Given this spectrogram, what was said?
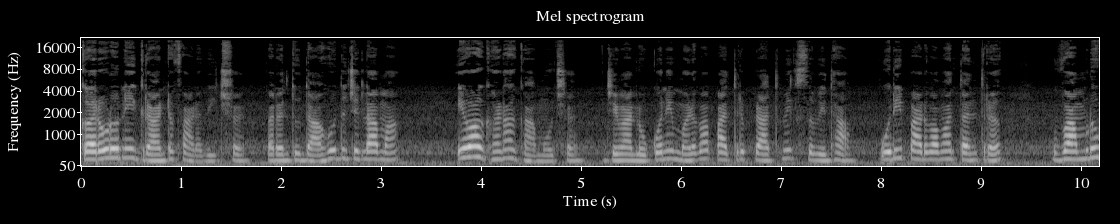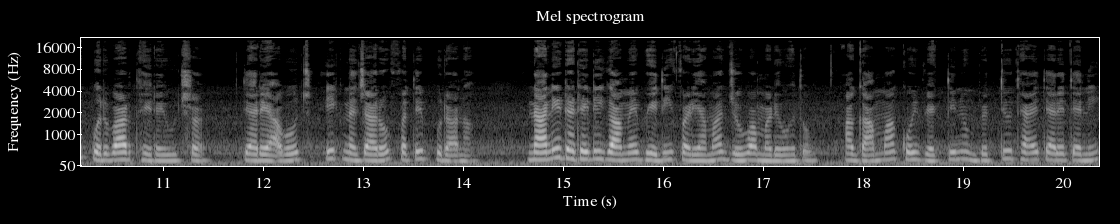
કરોડોની ગ્રાન્ટ ફાળવી છે. પરંતુ દાહોદ જિલ્લામાં એવા ઘણા ગામો છે, જેમાં લોકોને મળવાપાત્ર પ્રાથમિક સુવિધા પૂરી પાડવામાં તંત્ર વામડું પુરવાર થઈ રહ્યું છે. ત્યારે આવો જ એક નજારો ફતેપુરાના નાની ઢઢેલી ગામે ભેદી ફળિયામાં જોવા મળ્યો હતો. આ ગામમાં કોઈ વ્યક્તિનું મૃત્યુ થાય ત્યારે તેની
